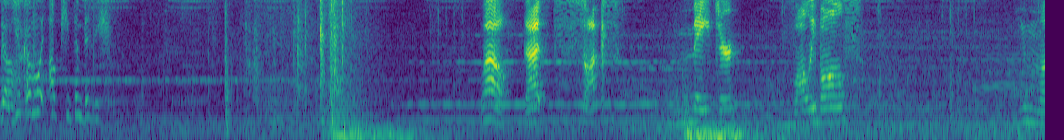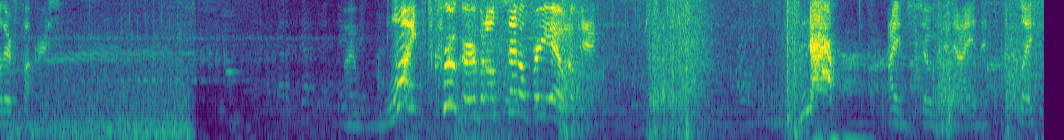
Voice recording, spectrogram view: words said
no, you come with. I'll keep them busy. Wow, that sucks. Major. Volleyballs. You motherfuckers. I want Kruger, but I'll settle for you. Okay. No! I am so gonna die in this place.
